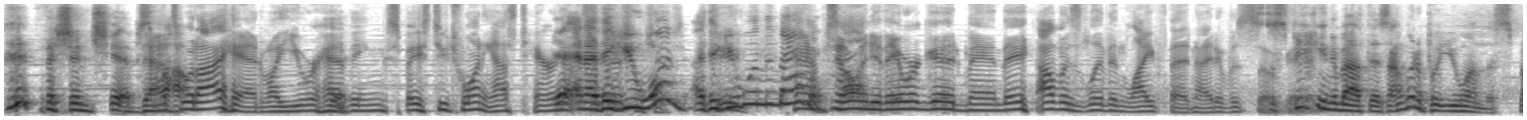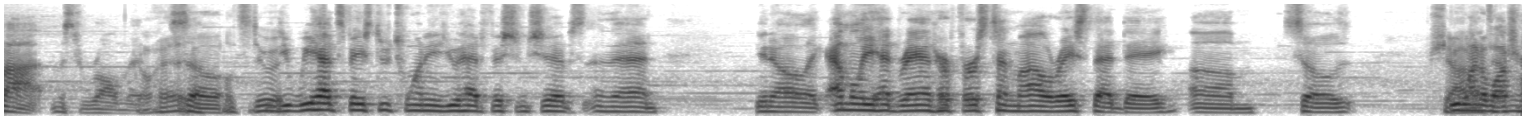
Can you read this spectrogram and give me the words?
fish and chips. That's Wow. what I had while you were having Space 220. I was tearing. Yeah, up and I think you won. chips. I think you won the battle. I'm telling you, they were good, man. They, I was living life that night. It was so. So, good. speaking about this, I'm going to put you on the spot, Mr. Rallman. Go ahead. So Let's do it. You, we had Space 220. You had fish and chips, and then, you know, like Emily had ran her first 10 mile race that day. Um, so Shout we wanted to watch Emily.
